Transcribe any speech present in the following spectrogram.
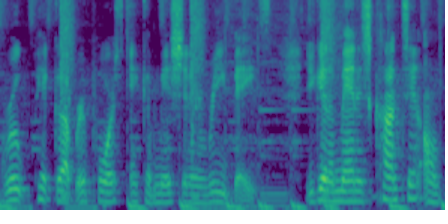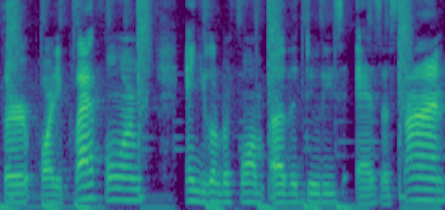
group pickup reports, and commission and rebates. You're going to manage content on third party platforms and you're going to perform other duties as assigned.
